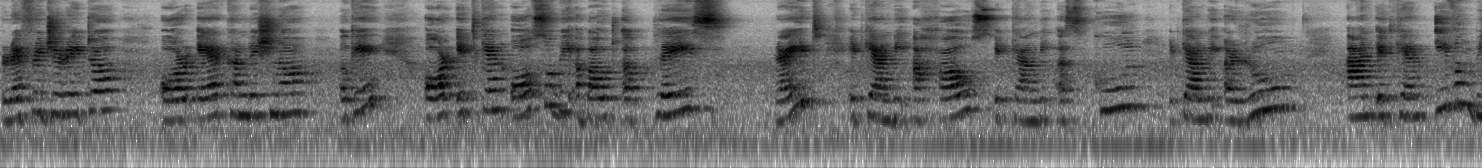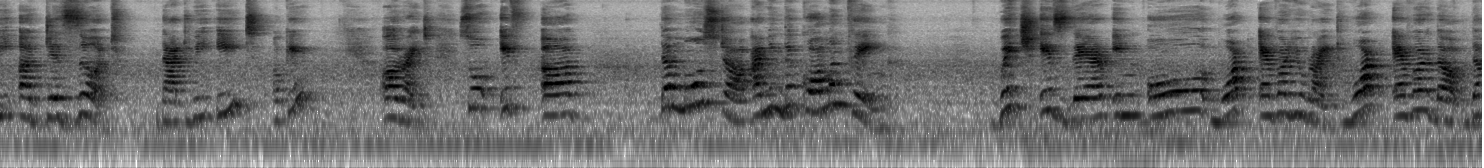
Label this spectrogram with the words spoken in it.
refrigerator or air conditioner okay? Or it can also be about a place right? It can be a house it can be a school it can be a room and it can even be a dessert that we eat okay? All right. So if uh, the most uh, i mean the common thing which is there in all whatever you write whatever the the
